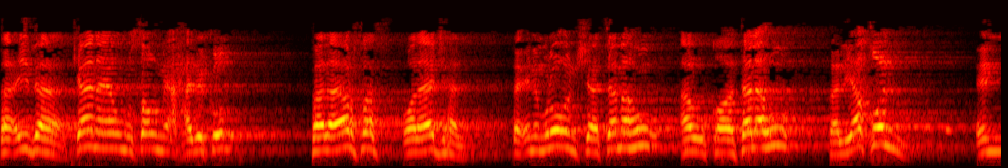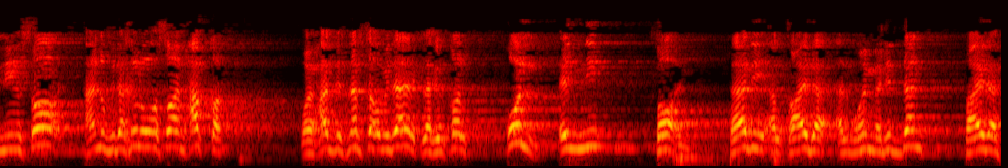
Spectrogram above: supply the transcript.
فإذا كان يوم صوم أحدكم فلا يرفث ولا يجهل. فإن امرؤ شاتمه أو قاتله فليقل إني صائم عنه في داخله هو صائم حقا ويحدث نفسه بذلك لكن قال قل إني صائم. فهذه القاعدة المهمة جدا. قاعدة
